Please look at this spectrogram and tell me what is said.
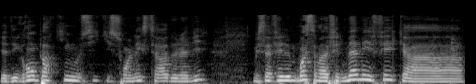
Il y a des grands parkings aussi qui sont à l'extérieur de la ville. Mais ça fait, moi, ça m'a fait le même effet qu'à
